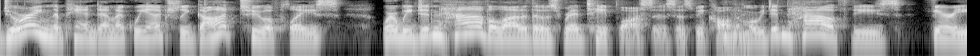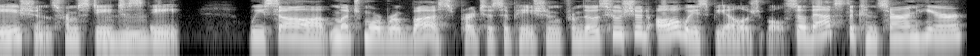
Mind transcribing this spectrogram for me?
during the pandemic, we actually got to a place where we didn't have a lot of those red tape losses, as we call them, where we didn't have these variations from state mm-hmm. to state. We saw much more robust participation from those who should always be eligible. So that's the concern here.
